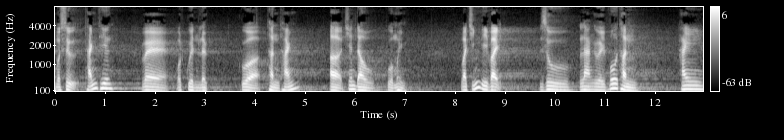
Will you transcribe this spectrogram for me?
một sự thánh thiêng, về một quyền lực của thần thánh ở trên đầu của mình. Và chính vì vậy, dù là người vô thần hay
